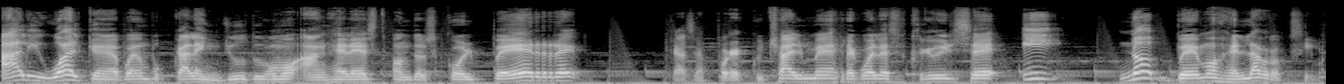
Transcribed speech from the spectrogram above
Al igual que me pueden buscar en YouTube como Ángeles underscore PR. Gracias por escucharme. Recuerden suscribirse y nos vemos en la próxima.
